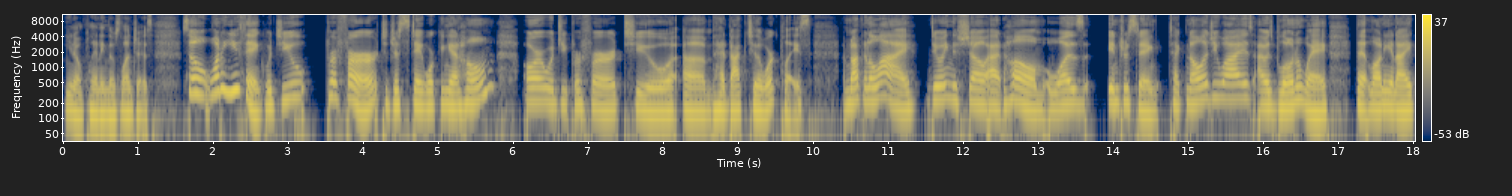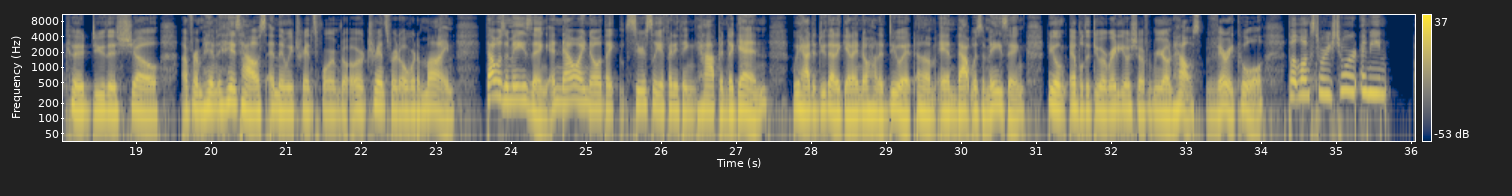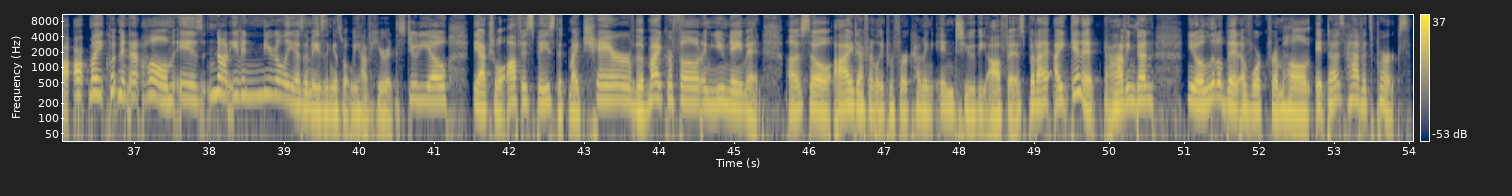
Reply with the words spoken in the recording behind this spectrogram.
you know, planning those lunches. So, what do you think? Would you prefer to just stay working at home or would you prefer to um, head back to the workplace? I'm not going to lie, doing the show at home was interesting. Technology wise, I was blown away that Lonnie and I could do this show uh, from him his house and then we transformed or transferred over to mine. That was amazing. And now I know that seriously, if anything happened again, we had to do that again. I know how to do it. Um, and that was amazing. Being able to do a radio show from your own house, very cool. But long story short, I mean, our, my equipment at home is not even nearly as amazing as what we have here at the studio, the actual office space, that my chair, the microphone, I mean, you name it. Uh, so I definitely prefer coming into the office, but I, I get it. Having done, you know, a little bit of work from home, it does have its perks.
